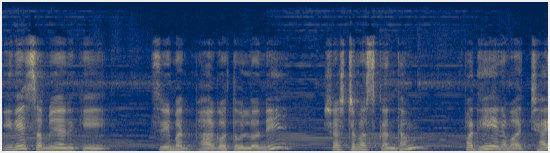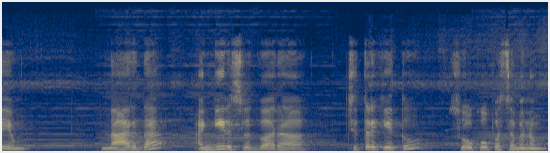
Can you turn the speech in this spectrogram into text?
ఇదే సమయానికి శ్రీమద్ భాగవతంలోని షష్టమ స్కంధం పదిహేనవ అధ్యాయం. నారద అంగీరసుల ద్వారా చిత్రకేతు శోకోపశమనం.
